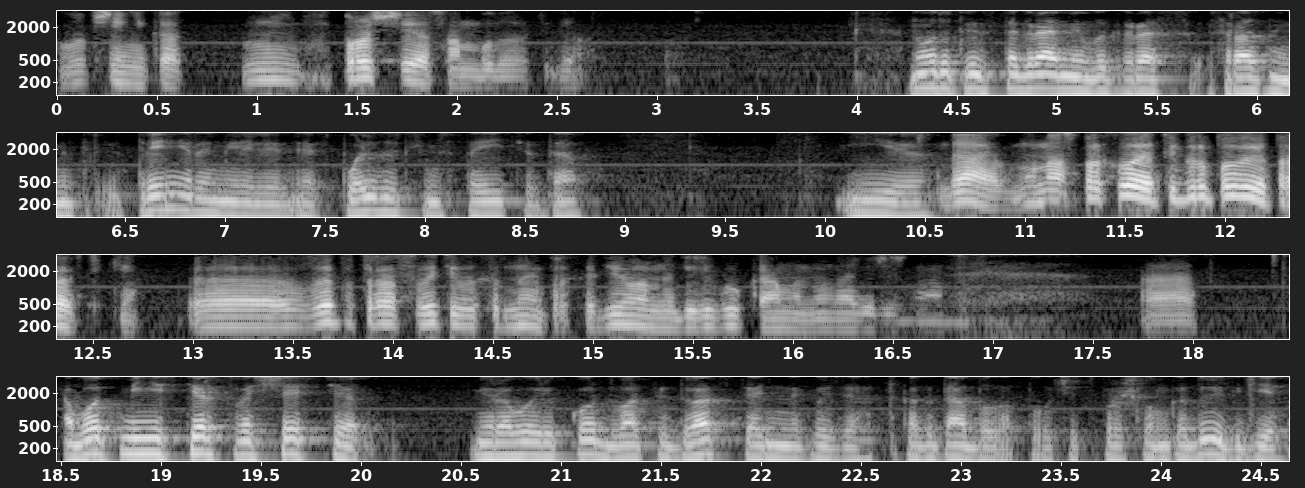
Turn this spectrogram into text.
вообще никак. Ну, Проще я сам буду это делать. Ну вот тут в Инстаграме вы как раз с разными тр- тренерами или с пользователями стоите, да? И Да, у нас проходят и групповые практики. Э, В этот раз в эти выходные проходила на берегу Камы, на набережной. Э, А вот Министерство счастья, мировой рекорд 2020, они на гвоздях. Это когда было, получается, в прошлом году и где?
